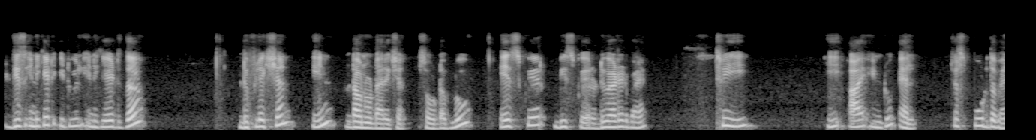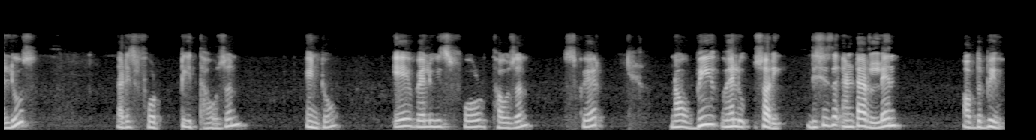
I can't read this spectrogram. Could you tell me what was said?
this indicate? It will indicate the deflection in downward direction. So w a square b square divided by 3 ei into l. Just put the values. That is 40000 into a value is 4000 square. Now b value sorry this is the entire length of the beam.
